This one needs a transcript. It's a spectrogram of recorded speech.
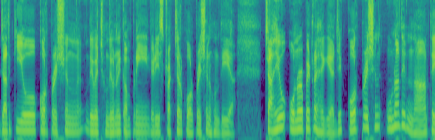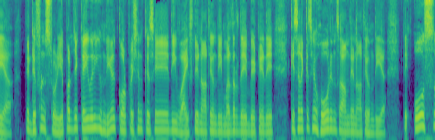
ਜਦ ਕਿ ਉਹ ਕਾਰਪੋਰੇਸ਼ਨ ਦੇ ਵਿੱਚ ਹੁੰਦੇ ਉਹਨਾਂ ਦੀ ਕੰਪਨੀ ਜਿਹੜੀ ਸਟਰਕਚਰ ਕਾਰਪੋਰੇਸ਼ਨ ਹੁੰਦੀ ਆ। ਚਾਹੇ ਉਹ ਓਨਰ ਆਪਰੇਟਰ ਹੈਗੇ ਆ ਜੇ ਕਾਰਪੋਰੇਸ਼ਨ ਉਹਨਾਂ ਦੇ ਨਾਂ ਤੇ ਆ ਤੇ ਡਿਫਰੈਂਟ ਸਟੋਰੀ ਹੈ ਪਰ ਜੇ ਕਈ ਵਾਰੀ ਹੁੰਦੀ ਹੈ ਕਾਰਪੋਰੇਸ਼ਨ ਕਿਸੇ ਦੀ ਵਾਈਫ ਦੇ ਨਾਂ ਤੇ ਹੁੰਦੀ ਮਦਰ ਦੇ ਬੇਟੇ ਦੇ ਕਿਸੇ ਨਾ ਕਿਸੇ ਹੋਰ ਇਨਸਾਨ ਦੇ ਨਾਂ ਤੇ ਹੁੰਦੀ ਆ ਤੇ ਉਸ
